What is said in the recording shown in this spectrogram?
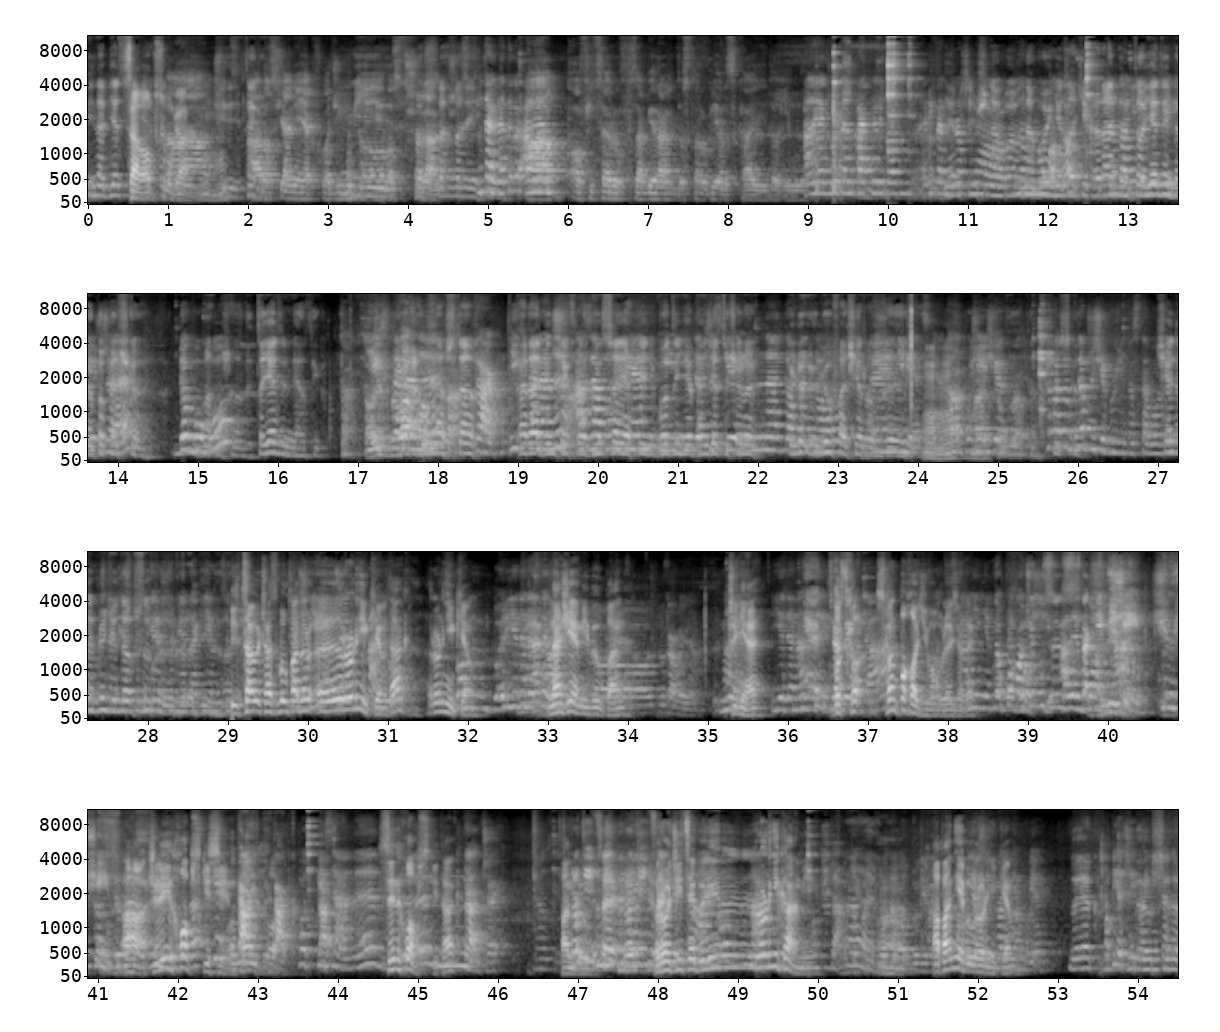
i na. Cała obsługa. A, I a Rosjanie jak wchodzili, to rozstrzelali wszystkich. tak, dlatego, ale, A oficerów zabierali do Starobielska i do innych. ale jakby ten tak Ribben- Ribbentrop już na, no, na wojnie taki karabin, oni to jeden miał popeczkę. Do Bugu To jeden miał tylko. Tak, to ich już była tereny, wstała, tak, ich karabin tereny, tych a chłodnicy, za jak tej wody nie będzie, to się inne to lu- będą, lufa się e, rozgrzeje. niemieckie. No, później się, chyba to dobrze się później to stało. że Siedem ludzi do 41 obsługi I cały czas był pan e, rolnikiem, tak? Rolnikiem. 11 Na ziemi był pan, czy nie? 11 Nie, Bo dziadek- skąd, pochodzi w ogóle dziadek? No pochodził z, Ale z takiej wsi. Wsi. Aha, czyli chłopski syn. Tak, tak. Podpisany Syn chłopski, tak? Niemczech. Pan był. Rodzice, rodzice. Rodzice byli rolnikami. Aha. A pan nie był rolnikiem? No jak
